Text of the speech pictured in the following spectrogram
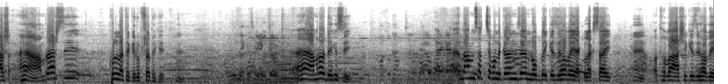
আর হ্যাঁ আমরা আসছি খুলনা থেকে, রূপসা থেকে হ্যাঁ। হ্যাঁ আমরাও দেখেছি। দাম চাচ্ছে, মনে করেন যে নব্বই কেজি হবে, এক লাখ চাই হ্যাঁ অথবা আশি কেজি হবে,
